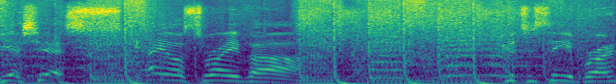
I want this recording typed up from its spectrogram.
Yes, yes. Chaos Raver. Good to see you, bro.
